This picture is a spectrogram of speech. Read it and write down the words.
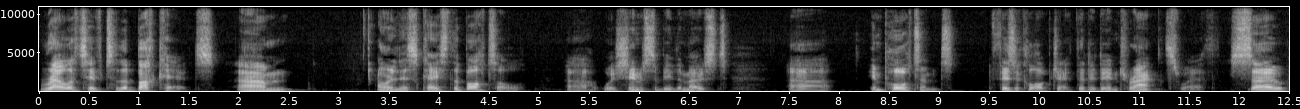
relative to the bucket, um, or in this case, the bottle, uh, which seems to be the most uh, important physical object that it interacts with. So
